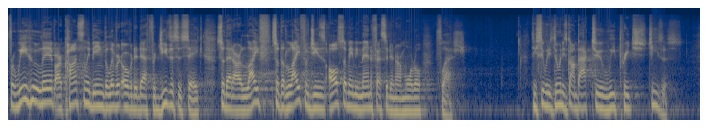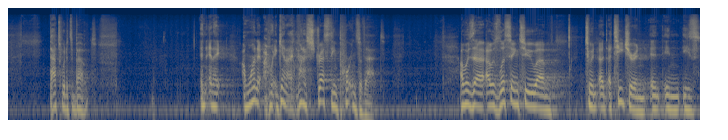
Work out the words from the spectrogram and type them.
For we who live are constantly being delivered over to death for Jesus' sake, so that our life, so the life of Jesus also may be manifested in our mortal flesh. Do you see what he's doing? He's gone back to we preach Jesus. That's what it's about. And, and I, I want to, again, I want to stress the importance of that. I was, uh, I was listening to, um, to a, a teacher, and, he's,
